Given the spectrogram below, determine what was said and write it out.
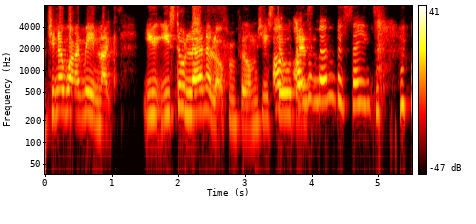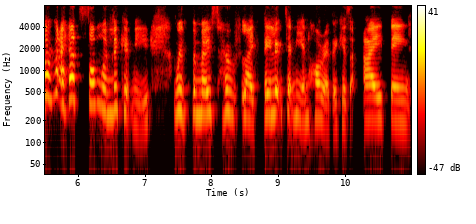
Do you know what I mean? Like, you you still learn a lot from films. You still I there's remember saying, to, I had someone look at me with the most like they looked at me in horror because I think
